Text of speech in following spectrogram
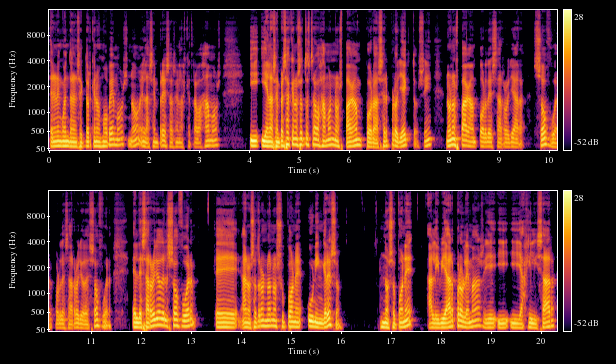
tener en cuenta en el sector que nos movemos, ¿no? En las empresas en las que trabajamos. Y, en las empresas que nosotros trabajamos nos pagan por hacer proyectos, ¿sí? No nos pagan por desarrollar software, por desarrollo de software. El desarrollo del software eh, a nosotros no nos supone un ingreso, nos supone aliviar problemas y, agilizar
